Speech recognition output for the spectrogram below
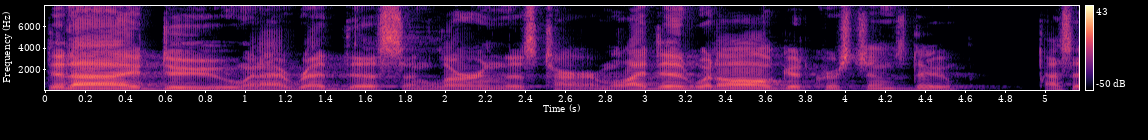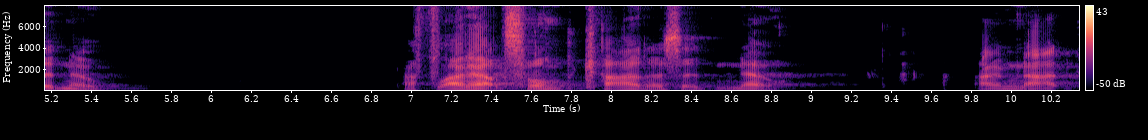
did I do when I read this and learned this term? Well, I did what all good Christians do I said no. I flat out told God, I said, no. I'm not,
